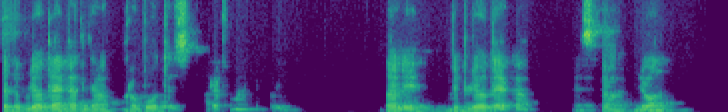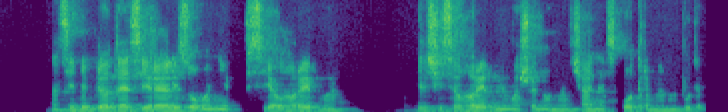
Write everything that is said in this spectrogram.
Це бібліотека для роботи з арифметикою. Далі бібліотека SK-Learn. На цій бібліотеці реалізовані всі алгоритми, більшість алгоритмів машинного навчання, з котрими ми будемо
